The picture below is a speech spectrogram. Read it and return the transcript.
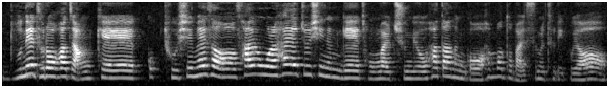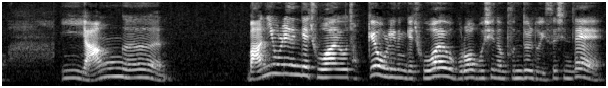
눈에 들어가지 않게 꼭 조심해서 사용을 해주시는 게 정말 중요하다는 거 한 번 더 말씀을 드리고요. 이 양은 많이 올리는 게 좋아요, 적게 올리는 게 좋아요 물어보시는 분들도 있으신데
